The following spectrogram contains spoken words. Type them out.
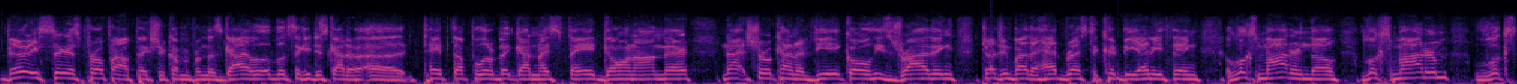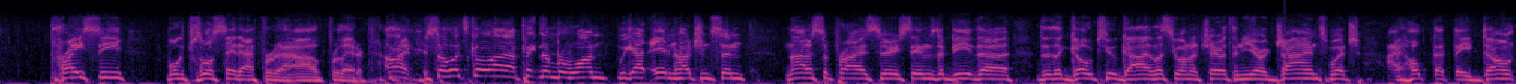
very serious profile picture coming from this guy. It looks like he just got a, uh, taped up a little bit, got a nice fade going on there. Not sure what kind of vehicle he's driving. Judging by the headrest, it could be anything. It looks modern though. Looks modern. Looks pricey. We'll, we'll say that for uh, for later. All right, so let's go uh, pick number one. We got Aidan Hutchinson. Not a surprise here. He seems to be the, the, the go-to guy, unless you want to share with the New York Giants, which I hope that they don't.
